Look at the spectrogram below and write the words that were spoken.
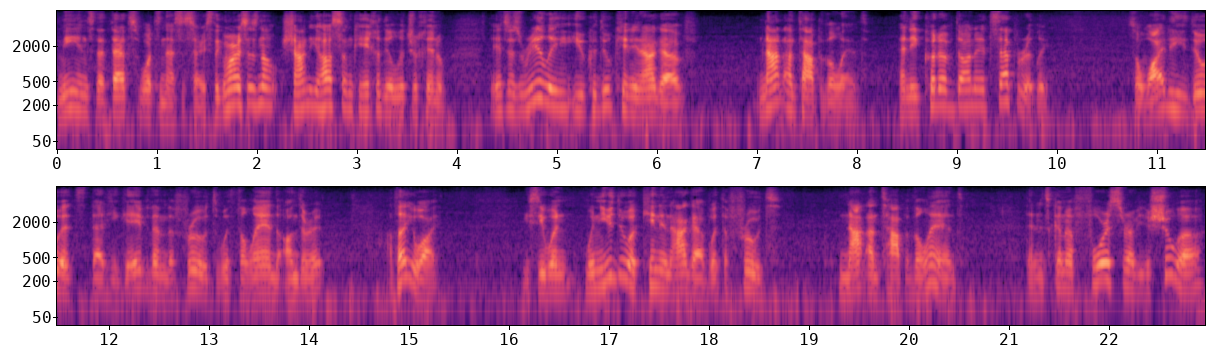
means that that's what's necessary. So the Gemara says no. Shani hasam The answer is really you could do kinyan agav not on top of the land. And he could have done it separately. So why did he do it that he gave them the fruit with the land under it? I'll tell you why. You see, when, when you do a kinyan agav with the fruit not on top of the land, then it's going to force Rav Yeshua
